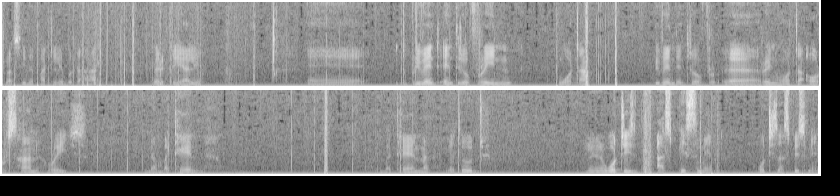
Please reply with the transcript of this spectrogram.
You can see the part labeled R very clearly. Uh, to prevent entry of rain water prevent entry of uh, rainwater or sun rays. Number 10 number 10 you're told uh, what is a specimen? What is a specimen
